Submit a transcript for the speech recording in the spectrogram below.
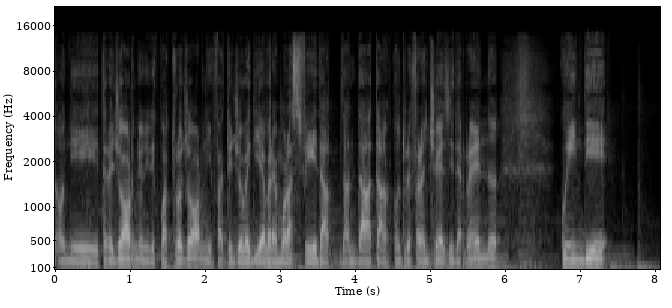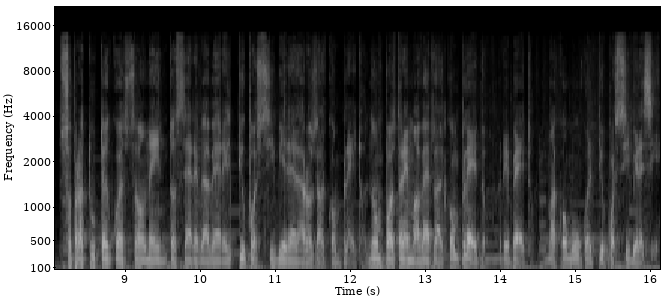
ogni tre giorni, ogni quattro giorni, infatti giovedì avremo la sfida d'andata contro i francesi del Rennes, quindi soprattutto in questo momento serve avere il più possibile la rosa al completo. Non potremo averla al completo, ripeto, ma comunque il più possibile sì.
